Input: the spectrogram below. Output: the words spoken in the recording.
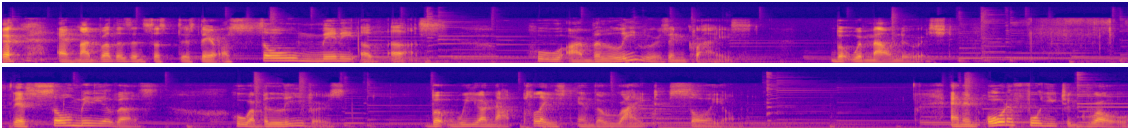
and my brothers and sisters, there are so many of us who are believers in Christ, but we're malnourished. There's so many of us who are believers, but we are not placed in the right soil. And in order for you to grow,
